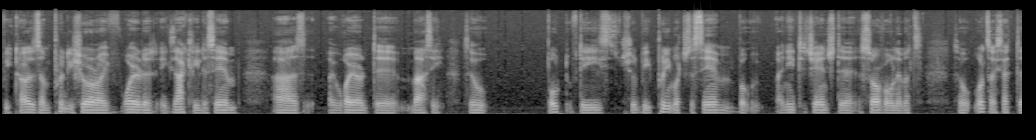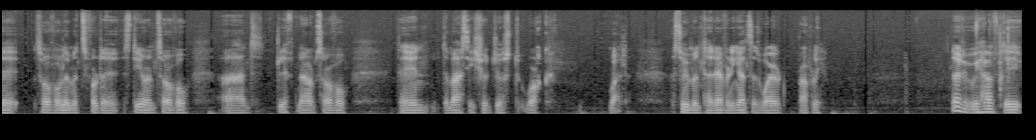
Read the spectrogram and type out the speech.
because I'm pretty sure I've wired it exactly the same as I wired the Massey. So both of these should be pretty much the same but I need to change the servo limits. So once I set the servo limits for the steering servo and lifting arm servo then the Massey should just work. Well assuming that everything else is wired properly. Now that we have the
